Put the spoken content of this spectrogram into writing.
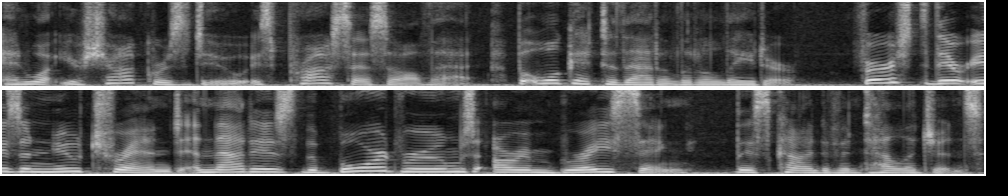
And what your chakras do is process all that. But we'll get to that a little later. First, there is a new trend, and that is the boardrooms are embracing this kind of intelligence.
